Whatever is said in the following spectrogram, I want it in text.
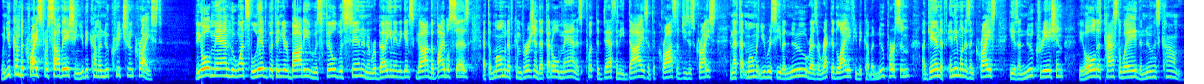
when you come to christ for salvation you become a new creature in christ the old man who once lived within your body, who was filled with sin and in rebellion against God, the Bible says at the moment of conversion that that old man is put to death and he dies at the cross of Jesus Christ. And at that moment, you receive a new resurrected life. You become a new person. Again, if anyone is in Christ, he is a new creation. The old has passed away, the new has come.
